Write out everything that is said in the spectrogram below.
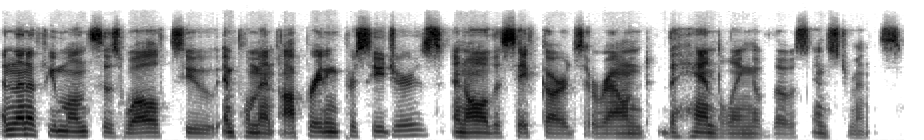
and then a few months as well to implement operating procedures and all the safeguards around the handling of those instruments.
